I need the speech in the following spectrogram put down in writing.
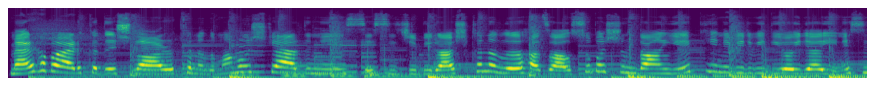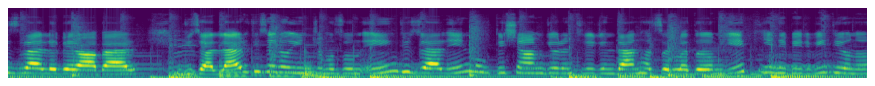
Merhaba arkadaşlar, kanalıma hoş geldiniz. Sessizce Bir Aşk kanalı Hazal Subaşı'ndan yepyeni bir videoyla yine sizlerle beraber. Güzeller güzel oyuncumuzun en güzel, en muhteşem görüntülerinden hazırladığım yepyeni bir videonu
